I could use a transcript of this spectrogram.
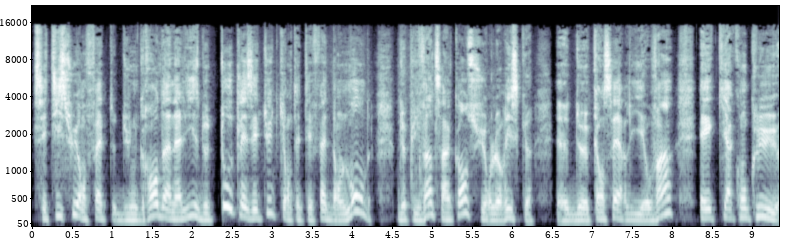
C'est issu en fait d'une grande analyse de toutes les études qui ont été faites dans le monde depuis 25 ans sur le risque de cancer lié au vin et qui a conclu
